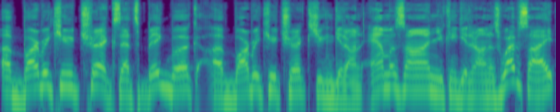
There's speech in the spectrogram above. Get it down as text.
of barbecue tricks. That's big book of barbecue tricks. You can get it on Amazon. You can get it on his website,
